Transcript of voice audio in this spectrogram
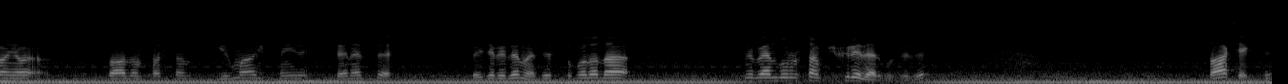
Scania dağdan taştan 20'a gitmeyi denedi de Beceremedi. Skoda da şimdi ben durursam küfür eder bu dedi. Sağa çekti.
